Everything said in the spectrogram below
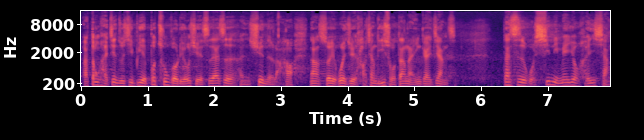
啊东海建筑系毕业不出国留学，实在是很逊的了哈。那所以我也觉得好像理所当然应该这样子，但是我心里面又很想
